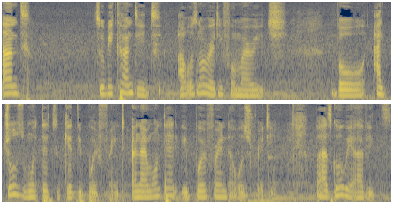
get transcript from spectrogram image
And to be candid, I was not ready for marriage. But I just wanted to get the boyfriend, and I wanted a boyfriend that was ready. But as God will have it,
